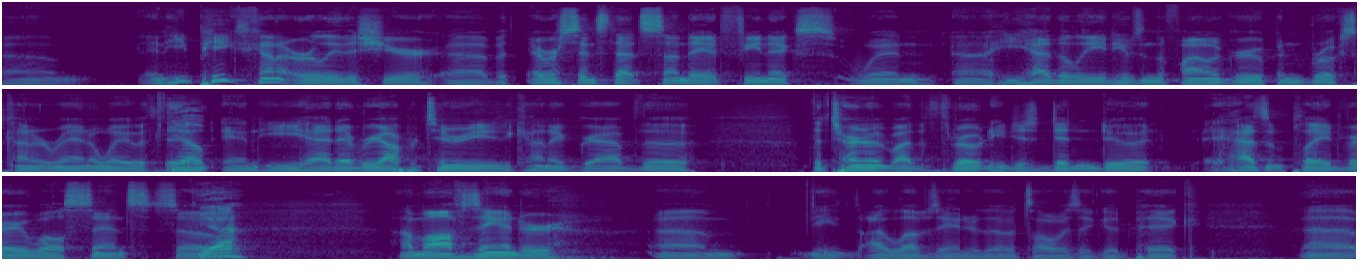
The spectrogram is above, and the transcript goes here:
Um, and he peaked kind of early this year, uh, but ever since that Sunday at Phoenix when uh, he had the lead, he was in the final group, and Brooks kind of ran away with it, Yep. and he had every opportunity to kind of grab the the tournament by the throat, and he just didn't do it. It hasn't played very well since. So yeah. I'm off Xander. Um, he, I love Xander though; it's always a good pick. Uh,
